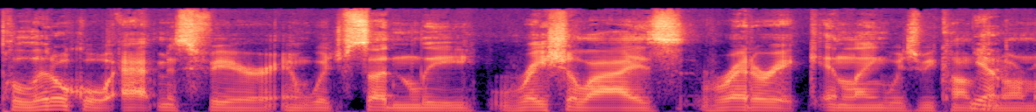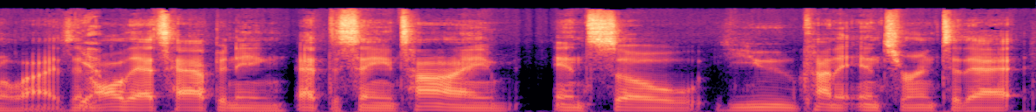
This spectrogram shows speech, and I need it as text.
political atmosphere in which suddenly racialized rhetoric and language becomes normalized, and all that's happening at the same time. And so you kind of enter into that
